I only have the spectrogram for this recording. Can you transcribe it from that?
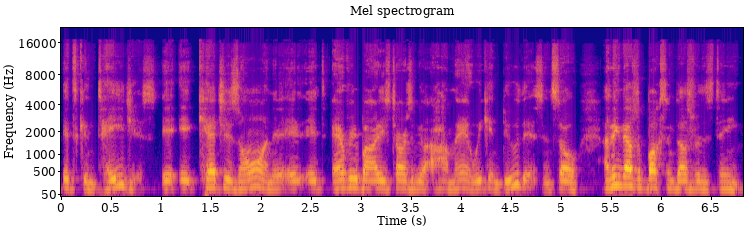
it's contagious. It, it catches on. It, everybody starts to be like, oh man, we can do this. And so I think that's what Buxton does for this team.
